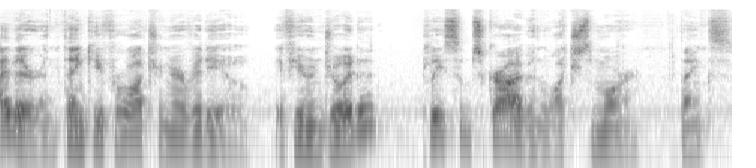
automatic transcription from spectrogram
Hi there, and thank you for watching our video. If you enjoyed it, please subscribe and watch some more. Thanks.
